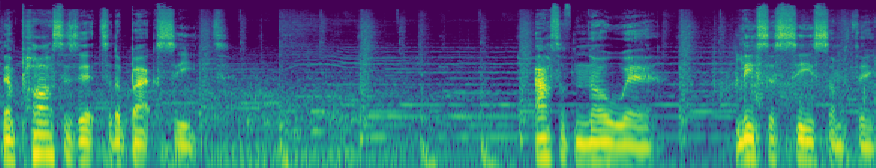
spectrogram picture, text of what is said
Then passes it to the back seat. Out of nowhere, Lisa sees something.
